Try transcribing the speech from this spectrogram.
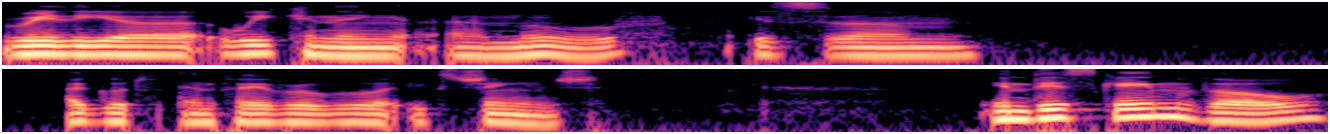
really a weakening uh, move. It's um, a good and favorable exchange. In this game though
